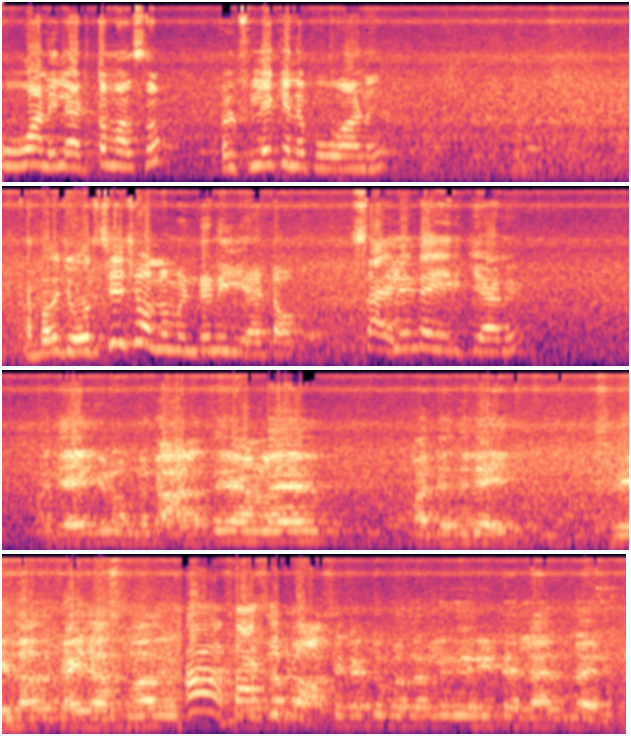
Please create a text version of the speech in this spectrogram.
പോവാണ് ഇല്ല അടുത്ത മാസം? ഗൾഫിലേക്ക് തന്നെ പോവാണ്. അപ്പോൾ ജോർജ് ചേച്ചി ഒന്നും മിണ്ടണില്ല കേട്ടോ. സൈലന്റ് ആയിരിക്കാണ്. മതിയായിരിക്കണം. ഒന്ന് കാലത്ത് ഞങ്ങളെ ശ്രീനാഥ് കൈലാസ്നാഥ് കയറിയിട്ട് എല്ലാരും ഉണ്ടായിരുന്നു.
